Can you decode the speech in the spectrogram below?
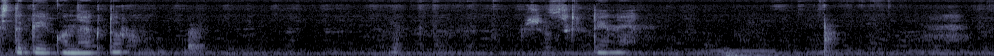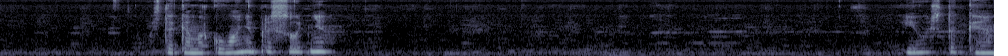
Ось такий конектор. Ще з середини. Ось таке маркування присутнє. І ось таке.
